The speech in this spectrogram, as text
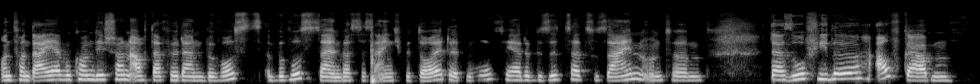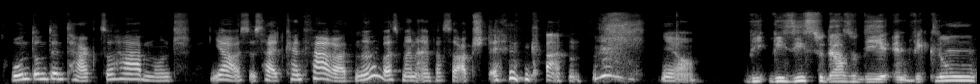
Und von daher bekommen die schon auch dafür dann Bewusst, Bewusstsein, was das eigentlich bedeutet, ne? Pferdebesitzer zu sein und ähm, da so viele Aufgaben rund um den Tag zu haben. Und ja, es ist halt kein Fahrrad, ne? was man einfach so abstellen kann. ja. Wie, wie siehst du da so die Entwicklung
